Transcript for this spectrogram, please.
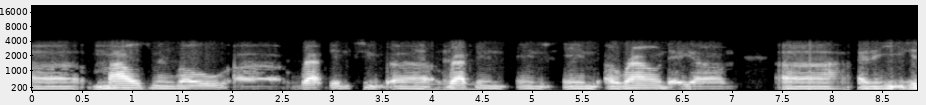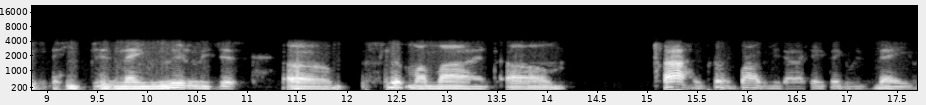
uh, Myles Munroe uh, wrapped into uh, wrapped in, in in around a um, uh, and he his he his name literally just um, slipped my mind. Um, ah, it's gonna bother me that I can't think of his name.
